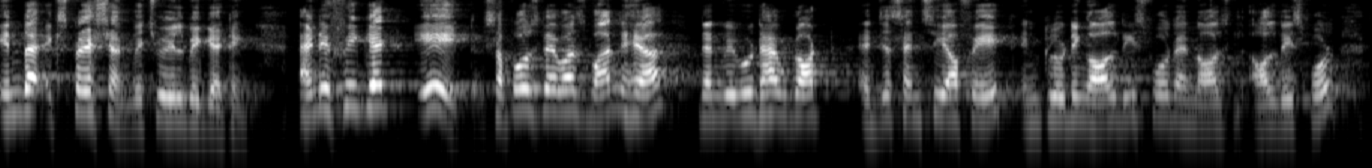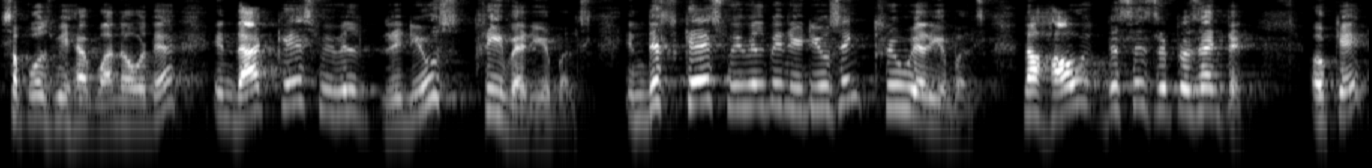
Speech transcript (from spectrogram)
in the expression which we will be getting. And if we get 8 suppose there was 1 here then we would have got adjacency of 8 including all these 4 and all, all these 4 suppose we have 1 over there. In that case we will reduce 3 variables. In this case we will be reducing 3 variables. Now how this is represented? Okay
